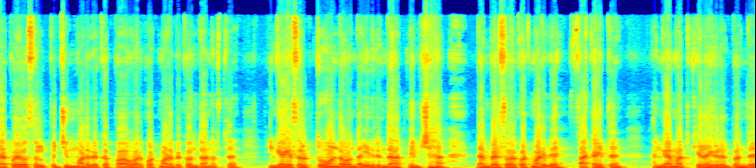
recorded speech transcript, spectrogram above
ಯಾಕೋ ಇವಾಗ ಸ್ವಲ್ಪ ಜಿಮ್ ಮಾಡಬೇಕಪ್ಪ ವರ್ಕೌಟ್ ಮಾಡಬೇಕು ಅಂತ ಅನ್ನಿಸ್ತು ಹಿಂಗಾಗಿ ಸ್ವಲ್ಪ ತೊಗೊಂಡು ಒಂದು ಐದರಿಂದ ಹತ್ತು ನಿಮಿಷ ಡಂಬೆಲ್ಸ್ ವರ್ಕೌಟ್ ಮಾಡಿದೆ. ಸಾಕಾಯ್ತು. ಹಂಗೆ ಮತ್ತು ಕೆಳಗಿಳಿದು ಬಂದೆ.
